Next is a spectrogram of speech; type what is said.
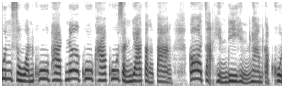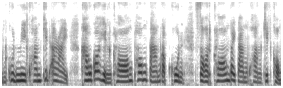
หุ้นส่วน คู่พาร์ทเนอร์ คู่ค้าคู่สัญญาต่างๆ ก็จะเห็นดีเห็นงามกับคุณ คุณมีความคิดอะไร เขาก็เห็นคล้องพ้องตามกับคุณ สอดคล้องไปตามความคิดของ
